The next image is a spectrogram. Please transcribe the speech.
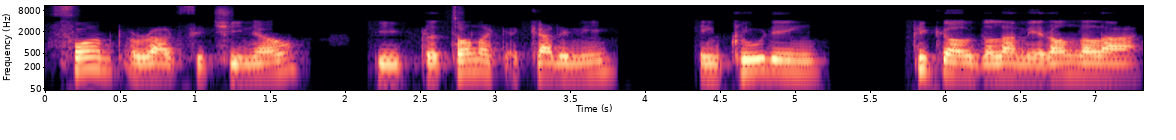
formed around Ficino the Platonic Academy, including Pico della Mirandola,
